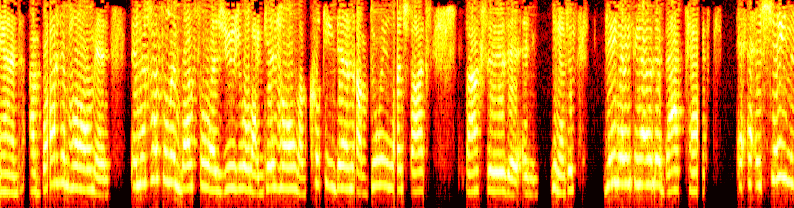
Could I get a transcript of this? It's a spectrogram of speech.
and I brought him home and in the hustle and bustle as usual, I get home, I'm cooking dinner, I'm doing lunchbox boxes and, and you know, just getting everything out of their backpacks. And, and Shane is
